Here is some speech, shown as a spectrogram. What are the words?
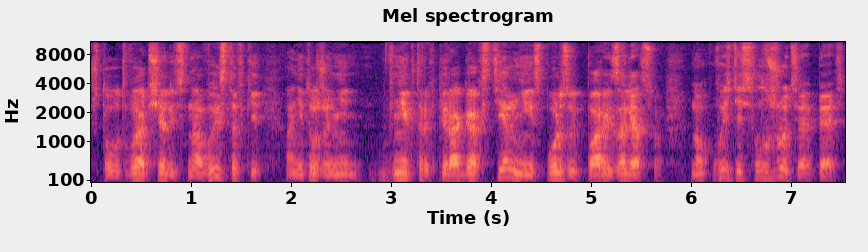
что вот вы общались на выставке, они тоже не, в некоторых пирогах стен не используют пароизоляцию. Но вы здесь лжете опять.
